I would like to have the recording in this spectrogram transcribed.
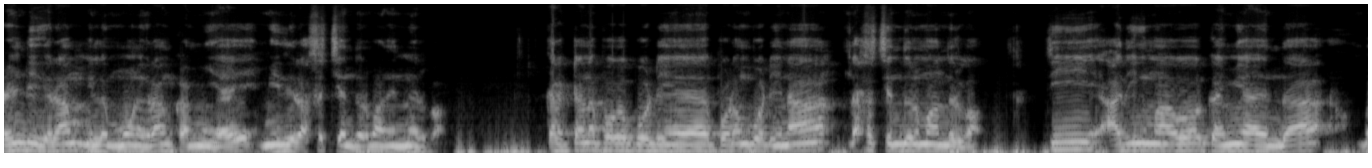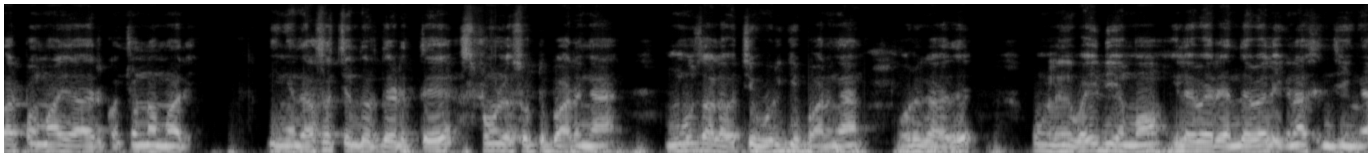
ரெண்டு கிராம் இல்லை மூணு கிராம் கம்மியாகி மீதி ரசச்செந்தூரமாக நின்று இருக்கும் கரெக்டான புகை போட்டி புடம் போட்டிங்கன்னா ரசச்செந்தூரமாக இருந்திருக்கும் தீ அதிகமாகவோ கம்மியாக இருந்தால் பற்பமாக இருக்கும் சொன்ன மாதிரி. நீங்கள் இந்த ரசச்செந்தூரத்தை எடுத்து ஸ்பூனில் சுட்டு பாருங்கள் மூசாவில் வச்சு உருக்கி பாருங்கள் உருகாது. உங்களுக்கு வைத்தியமோ இல்லை வேறு எந்த வேலைக்குன்னா செஞ்சீங்க.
